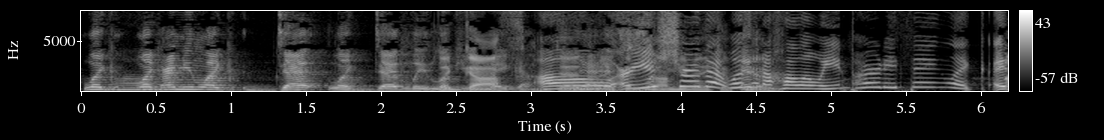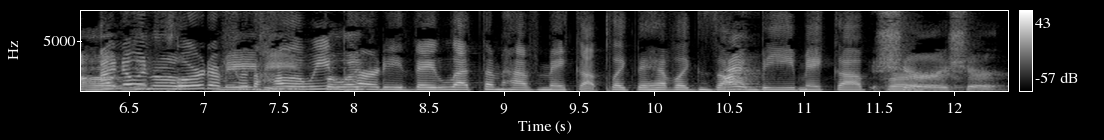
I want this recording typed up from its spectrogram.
Like like I mean like dead like deadly looking goth. makeup. Oh, Dead are you sure that wasn't yeah. a Halloween party thing? Like, I, Uh, I know in know, Florida for the Halloween like- party, they let them have makeup. Like, they have like zombie makeup. Or, Sure, sure.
